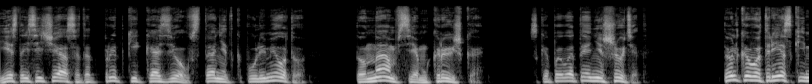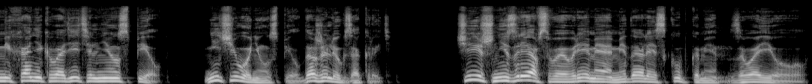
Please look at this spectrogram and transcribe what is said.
если сейчас этот прыткий козел встанет к пулемету, то нам всем крышка. С КПВТ не шутят. Только вот резкий механик-водитель не успел. Ничего не успел, даже люк закрыть. Чиш не зря в свое время медали с кубками завоевывал.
